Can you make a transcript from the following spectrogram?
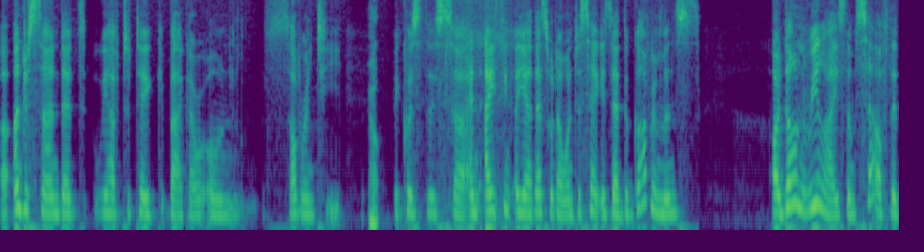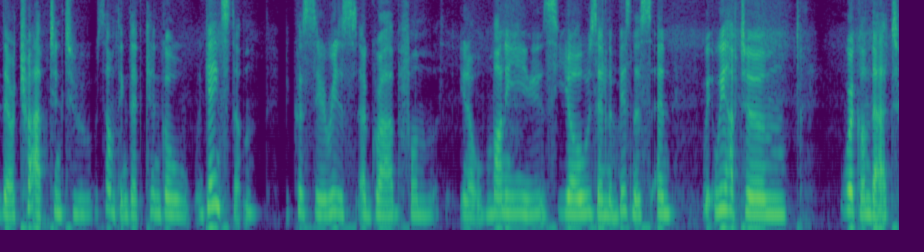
uh, understand that we have to take back our own sovereignty. Yeah. Because this, uh, and I think, uh, yeah, that's what I want to say is that the governments uh, don't realize themselves that they're trapped into something that can go against them because there is a grab from you know money CEOs and the business and we, we have to um, work on that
